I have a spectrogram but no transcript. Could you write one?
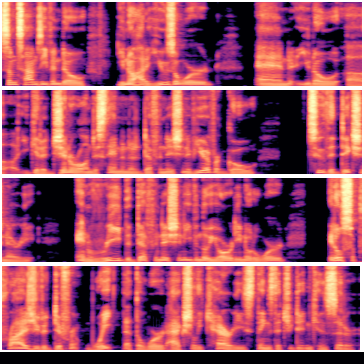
Sometimes, even though you know how to use a word and you know uh, you get a general understanding of the definition, if you ever go to the dictionary and read the definition, even though you already know the word, it'll surprise you the different weight that the word actually carries, things that you didn't consider.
